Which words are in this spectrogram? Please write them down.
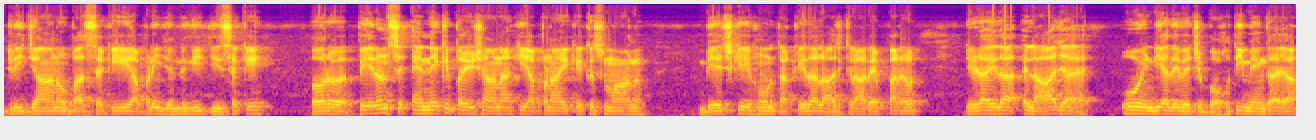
ਜਿਹੜੀ ਜਾਨ ਉਹ ਬਚ ਸਕੇ, ਆਪਣੀ ਜ਼ਿੰਦਗੀ ਜੀ ਸਕੇ। ਔਰ ਪੇਰੈਂਟਸ ਇੰਨੇ ਕਿ ਪਰੇਸ਼ਾਨ ਆ ਕਿ ਆਪਣਾ ਇੱਕ ਇੱਕ ਸਮਾਨ ਵੇਚ ਕੇ ਹੁਣ ਤੱਕ ਇਹਦਾ ਇਲਾਜ ਕਰਾ ਰਹੇ ਪਰ ਜਿਹੜਾ ਇਹਦਾ ਇਲਾਜ ਹੈ ਉਹ ਇੰਡੀਆ ਦੇ ਵਿੱਚ ਬਹੁਤ ਹੀ ਮਹਿੰਗਾ ਆ।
